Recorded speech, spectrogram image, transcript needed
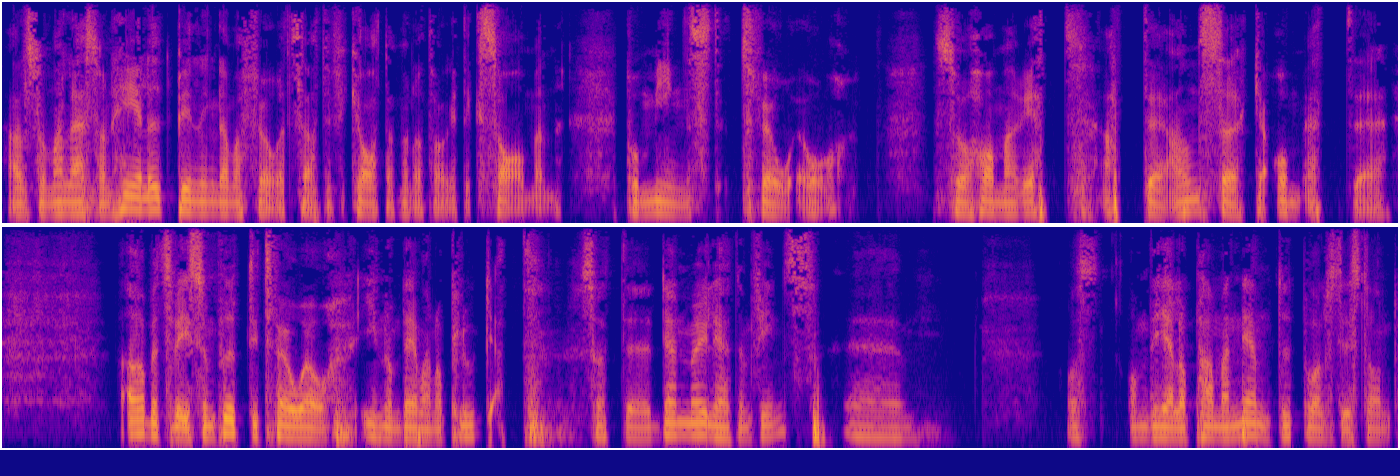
alltså man läser en hel utbildning där man får ett certifikat att man har tagit examen på minst två år, så har man rätt att eh, ansöka om ett eh, arbetsvisum på upp till två år inom det man har pluggat. Så att eh, den möjligheten finns. Och om det gäller permanent uppehållstillstånd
